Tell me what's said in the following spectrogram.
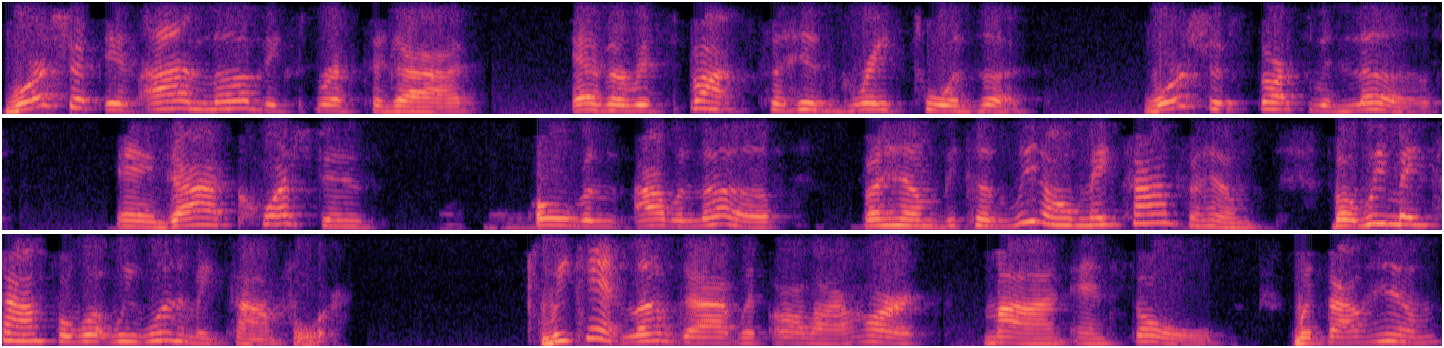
Worship is our love expressed to God as a response to his grace towards us. Worship starts with love, and God questions over our love for him because we don't make time for him, but we make time for what we want to make time for. We can't love God with all our heart, mind, and soul without him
